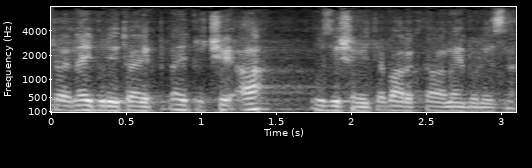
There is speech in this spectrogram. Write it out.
to je najbolje, to je najpreće, a uzvišeni te barak tala najbolje zna.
